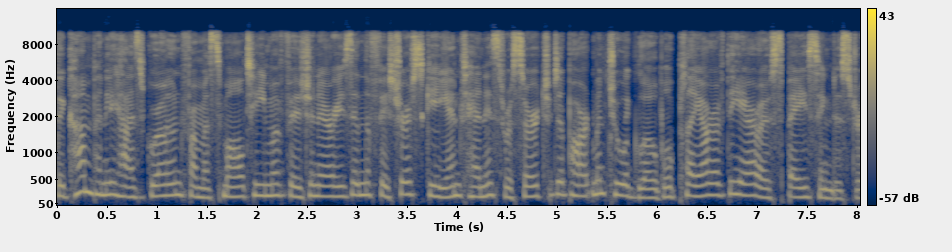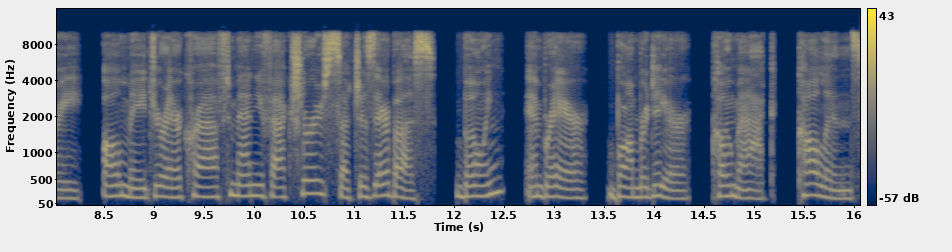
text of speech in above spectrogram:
the company has grown from a small team of visionaries in the Fischer Ski and Tennis Research Department to a global player of the aerospace industry. All major aircraft manufacturers such as Airbus, Boeing, Embraer, Bombardier, Comac, Collins,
